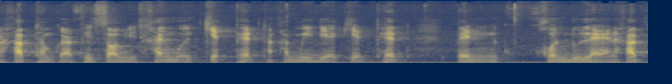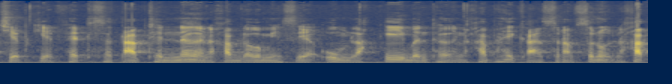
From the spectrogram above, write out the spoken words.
นะครับทำการฟิตซ้อมอยู่ที่ค่ายมวยเกียรติเพชรนะครับมีเดียเกียรติเพชรเป็นคนดูแลนะครับเฉียบเกียรติเพชรสตาฟเทรนเนอร์นะครับแล้วก็มีเสียอุ้มลักกี้บันเทิงนะครับให้การสนับสนุนนะครับ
